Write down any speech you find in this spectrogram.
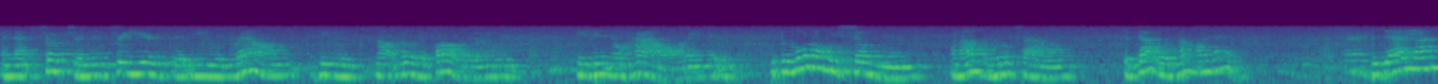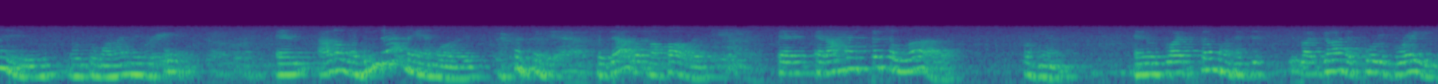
and that structure, and then three years that he was around, he was not really a father. He was, he didn't know how. I mean, it was, but the Lord always showed me when I was a little child that that was not my daddy. The daddy I knew was the one I knew before. And I don't know who that man was, but that was my father. And and I had such a love for him. And it was like someone had just, like God had poured a grace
